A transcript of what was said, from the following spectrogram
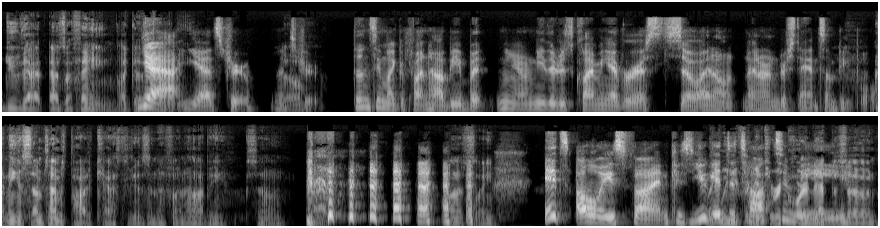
do that as a thing. Like, a Yeah, hobby. yeah, it's true. That's So. true. Doesn't seem like a fun hobby, but you know, neither does climbing Everest. So I don't, I don't understand some people. I mean, sometimes podcasting isn't a fun hobby. So honestly, it's always fun because you like get to you talk to to, me. episode.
